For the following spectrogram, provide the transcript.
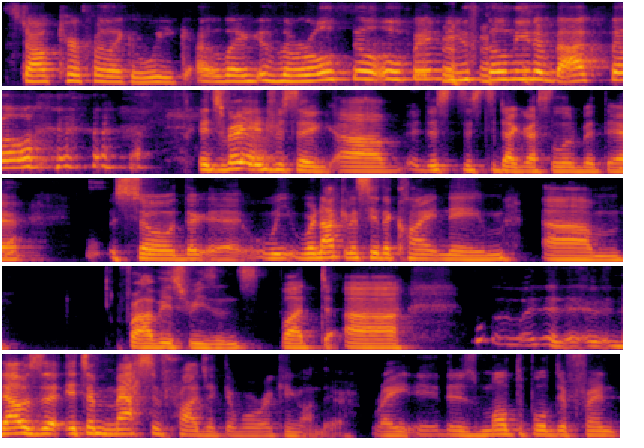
Stalked her for like a week. I was like, "Is the role still open? Do you still need a backfill?" it's very so. interesting. Um, just just to digress a little bit there. So the uh, we we're not going to say the client name um, for obvious reasons, but. Uh, that was a it's a massive project that we're working on there right? There's multiple different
